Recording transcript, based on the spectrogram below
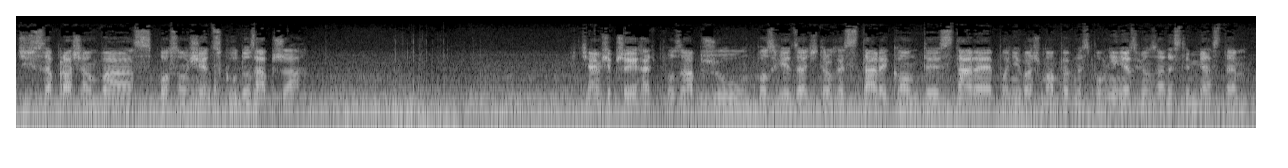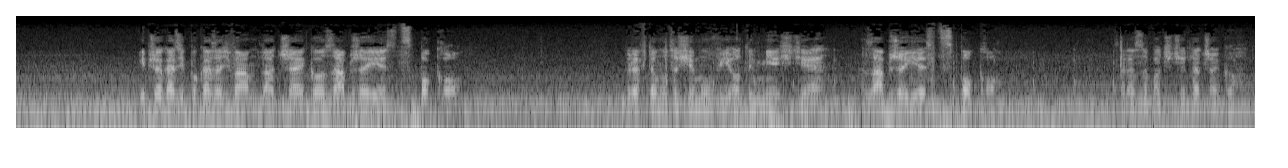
dziś zapraszam Was po sąsiedzku do Zabrza. Chciałem się przejechać po Zabrzu, pozwiedzać trochę stare kąty. Stare, ponieważ mam pewne wspomnienia związane z tym miastem. I przy okazji pokazać Wam, dlaczego Zabrze jest spoko. Wbrew temu, co się mówi o tym mieście, Zabrze jest spoko. Teraz zobaczycie dlaczego.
